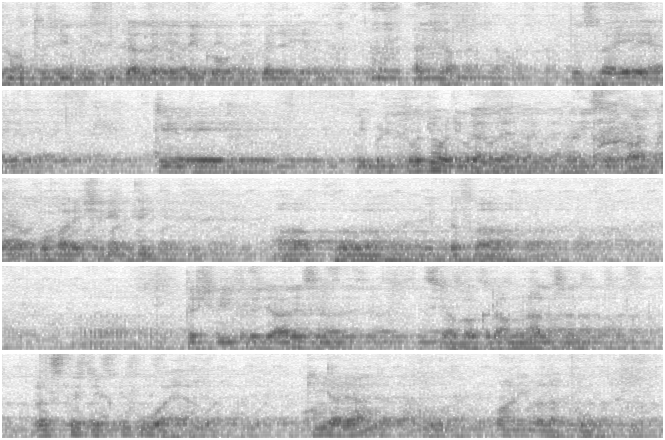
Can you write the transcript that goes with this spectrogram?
फिर हम तुम दूसरी गल ये देखो अच्छा दूसरा ये है कि ये बड़ी तोजो वाली गल है, हदीस पाक है, बुखारी शरीफ की आप एक दफ़ा तशरीफ़ ले जा रहे सन सियाबा कराम नाल सन, रस्ते च एक खूह आया, की आया? पानी वाला खूह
